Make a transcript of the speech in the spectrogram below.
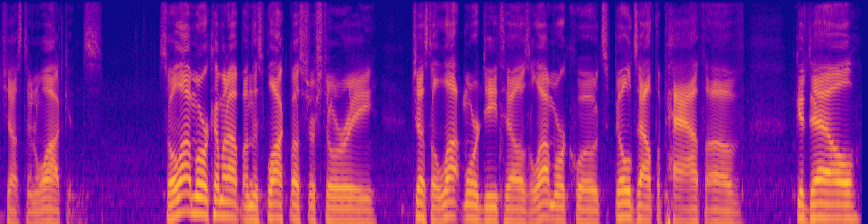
Justin Watkins. So a lot more coming up on this blockbuster story. Just a lot more details, a lot more quotes. Builds out the path of Goodell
